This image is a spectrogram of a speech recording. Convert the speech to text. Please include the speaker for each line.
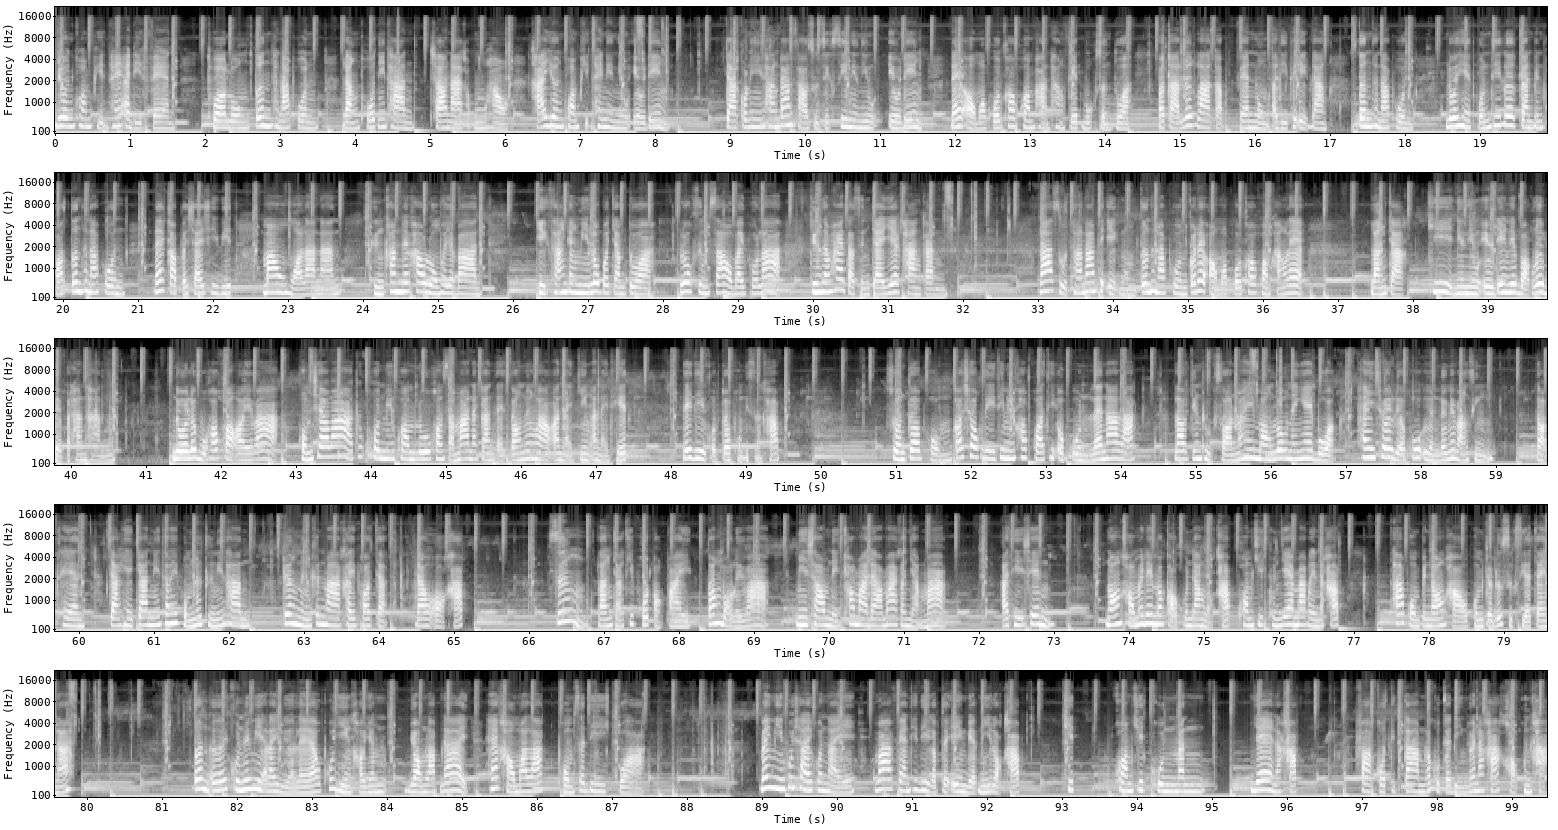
Speaker 1: โยนความผิดให้อดีตแฟน ทัวร์ลงเติ้ลธนพล หลังโพสต์นิทาน ชาวนากับงูเห่าคล้ายโยนความผิดให้นิวนิวเอลเด้งจากกรณีทางด้านสาวสุดเซ็กซี่นิวนิวเอลเด้งได้ออกมาโพสต์ข้อความผ่านทาง Facebook ส่วนตัว ประกาศเลิกลากับแฟนหนุ่มอดีตพระเอกดัง เติ้ลธนพล โดยเหตุผลที่เลิกกันเป็นเพราะเติ้ลธนพลได้กลับไปใช้ชีวิต เมาหัวลานั้น ถึงขั้นได้เข้าโรงพยาบาล อีกทั้งยังมีโรคประจำตัว โรคซึมเศร้าไบโพล่าจึงทำให้ตัดสินใจแยกทางกัน ล่าสุดทางด้านพระเอกหนุ่มเติ้ลธนพลก็ได้ออกมาโพสต์ข้อความครั้งแรก หลังจากที่นิวนิวเอลเด้งได้บอกเลิกแบบกระทันหัน โดยระบุข้อความเอาไว้ว่า ผมเชื่อว่าทุกคนมีความรู้ความสามารถในการแต่ต้องเรื่องราวอันไหนจริงอันไหนเท็จ ได้ดีกว่าตัวผมอีกสิครับ ส่วนตัวผมก็โชคดีที่มีครอบครัวที่อบอุ่นและน่ารัก เราจึงถูกสอนมาให้มองโลกในแง่บวก ให้ช่วยเหลือผู้อื่นโดยไม่หวังสิ่ง ตอบแทน จากเหตุการณ์นี้ทำให้ผมนึกถึงนิทานเรื่องหนึ่งขึ้นมาใครพอจะเดาออกครับ ซึ่งหลังจากที่โพสต์ออกไปต้องบอกเลยว่า มีชาวเน็ตเข้ามาดราม่ากันอย่างมาก อาทิเช่น น้องเขาไม่ได้มาเกาะคุณดังหรอกครับ ความคิดคุณแย่มากเลยนะครับ ถ้าผมเป็นน้องเขาผมจะรู้สึกเสียใจนะ เติ้ลเอ้ยคุณไม่มีอะไรเหลือแล้ว ผู้หญิงเขายยอมรับได้ ให้เขามารัก ผมจะดีกว่า ไม่มีผู้ชายคนไหนว่าแฟนที่ดีกับตัวเองแบบนี้หรอกครับ คิดความคิดคุณมันแย่นะครับ ฝากกดติดตามและกดกระดิ่งด้วยนะคะ ขอบคุณค่ะ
